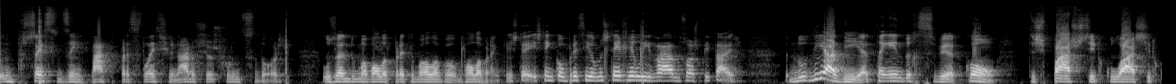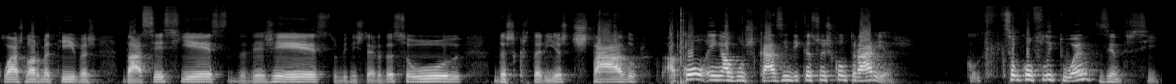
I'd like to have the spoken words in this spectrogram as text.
um processo de desempate para selecionar os seus fornecedores usando uma bola preta e uma bola, bola branca. Isto é, isto é incompreensível, mas isto é realidade dos hospitais. No dia a dia, têm de receber com despachos circulares, circulares normativas da ACSS, da DGS, do Ministério da Saúde, das Secretarias de Estado, com, em alguns casos, indicações contrárias, que são conflituantes entre si.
